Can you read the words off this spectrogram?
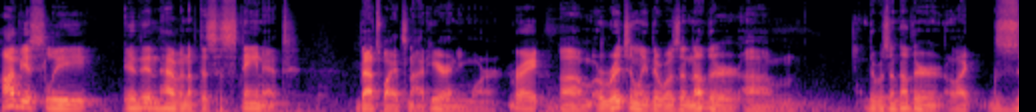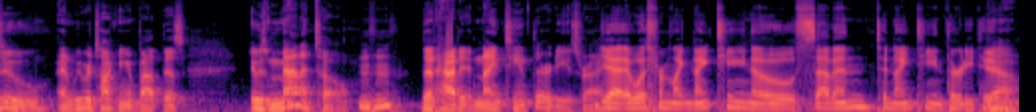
obviously, it didn't have enough to sustain it. That's why it's not here anymore. right. Um, originally, there was another. Um, there was another like zoo, and we were talking about this. It was Manito that had it in 1930s, right? Yeah, it was from like 1907 to 1932. Yeah,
